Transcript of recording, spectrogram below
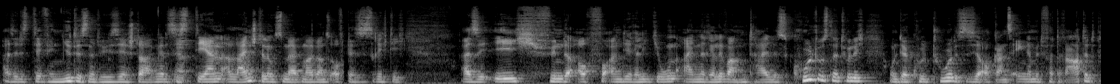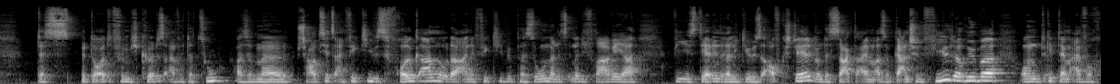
Also das definiert es natürlich sehr stark. Ne? Das Ja. ist deren Alleinstellungsmerkmal ganz oft, das ist richtig. Also ich finde auch vor allem die Religion einen relevanten Teil des Kultus natürlich und der Kultur, das ist ja auch ganz eng damit verdrahtet. Das bedeutet für mich gehört es einfach dazu. Also man schaut sich jetzt ein fiktives Volk an oder eine fiktive Person, dann ist immer die Frage, ja, wie ist der denn religiös aufgestellt? Und das sagt einem also ganz schön viel darüber und gibt einem einfach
